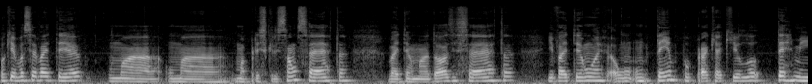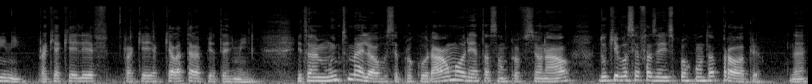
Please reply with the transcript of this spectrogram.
Porque você vai ter uma, uma, uma prescrição certa, vai ter uma dose certa e vai ter um, um, um tempo para que aquilo termine, para que, aquele, que aquela terapia termine. Então é muito melhor você procurar uma orientação profissional do que você fazer isso por conta própria. Né?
